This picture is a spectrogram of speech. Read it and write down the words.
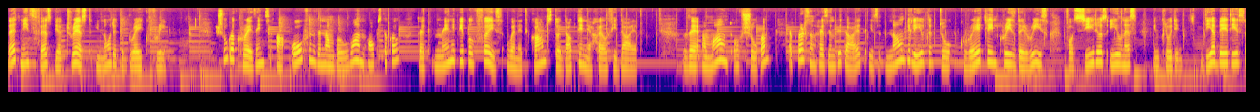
that needs first be addressed in order to break free. Sugar cravings are often the number one obstacle that many people face when it comes to adopting a healthy diet. The amount of sugar a person has in the diet is now believed to greatly increase the risk for serious illness, including diabetes,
